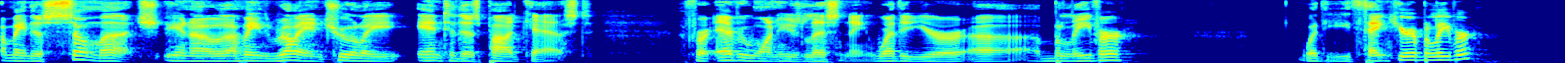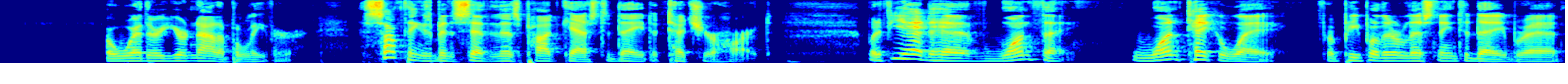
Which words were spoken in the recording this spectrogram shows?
I mean, there's so much, you know, I mean, really and truly into this podcast for everyone who's listening, whether you're a believer, whether you think you're a believer, or whether you're not a believer. Something's been said in this podcast today to touch your heart. But if you had to have one thing, one takeaway for people that are listening today, Brad,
